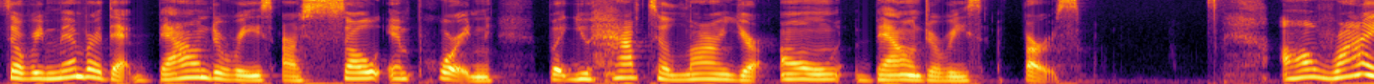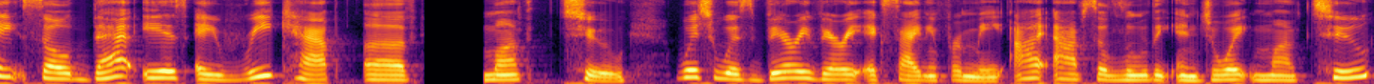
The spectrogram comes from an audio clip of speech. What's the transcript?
So remember that boundaries are so important, but you have to learn your own boundaries first. All right, so that is a recap of month two, which was very, very exciting for me. I absolutely enjoyed month two,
